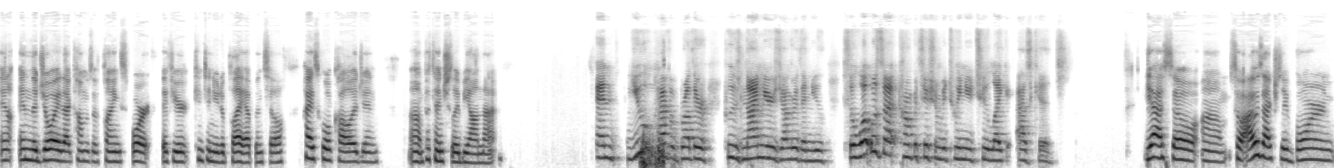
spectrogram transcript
and and the joy that comes with playing sport if you continue to play up until high school, college, and um, potentially beyond that. And you have a brother who's nine years younger than you. So, what was that competition between you two like as kids? Yeah, so um, so I was actually born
